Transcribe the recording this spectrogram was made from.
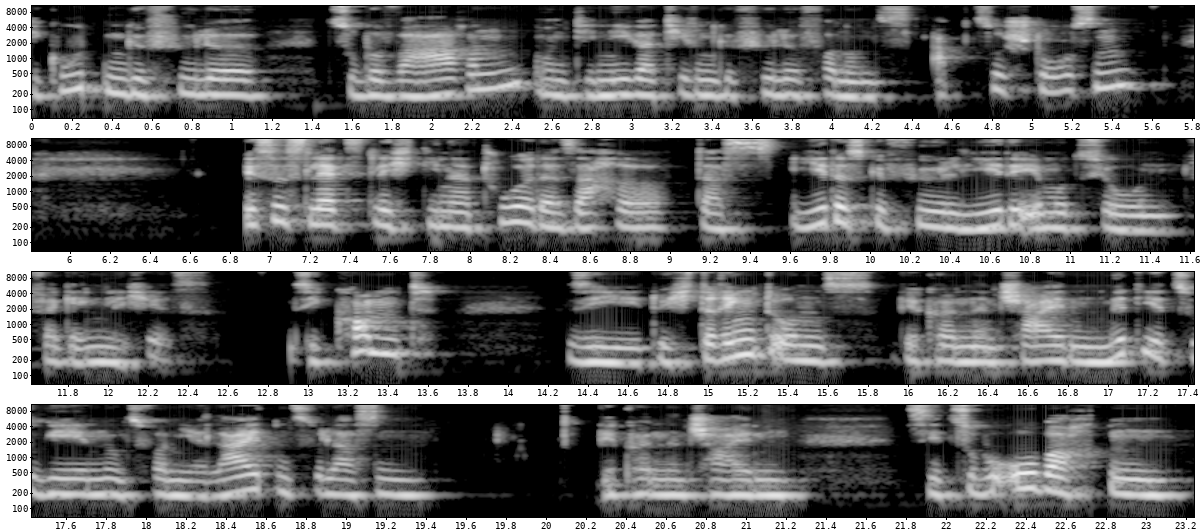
die guten Gefühle zu bewahren und die negativen Gefühle von uns abzustoßen, ist es letztlich die Natur der Sache, dass jedes Gefühl, jede Emotion vergänglich ist. Sie kommt, sie durchdringt uns, wir können entscheiden, mit ihr zu gehen, uns von ihr leiten zu lassen, wir können entscheiden, sie zu beobachten,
